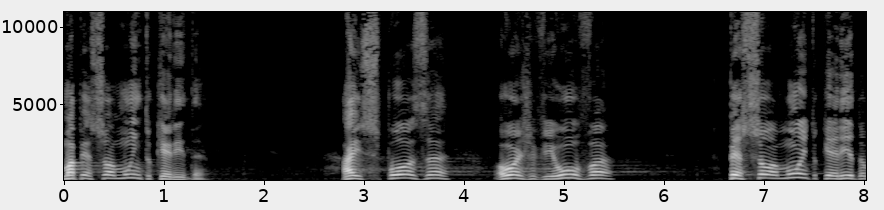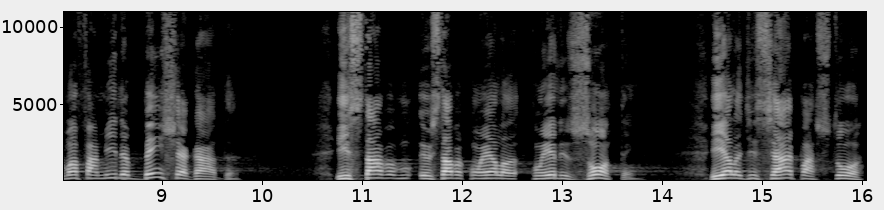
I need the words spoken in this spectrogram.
Uma pessoa muito querida. A esposa, hoje viúva, pessoa muito querida, uma família bem chegada. E estava, eu estava com ela, com eles ontem. E ela disse: "Ai, pastor,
